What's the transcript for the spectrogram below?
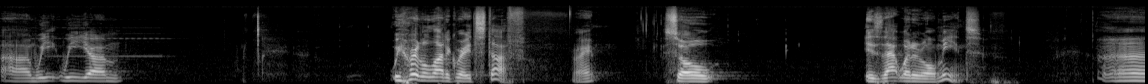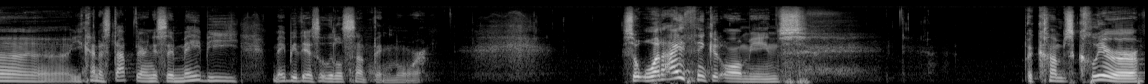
uh, we, we um, we heard a lot of great stuff, right? So, is that what it all means? Uh, you kind of stop there and you say, maybe, maybe there's a little something more. So, what I think it all means becomes clearer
